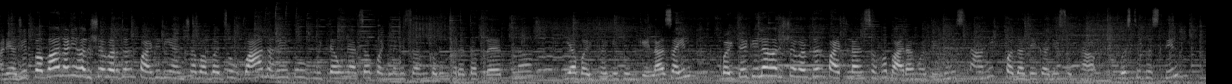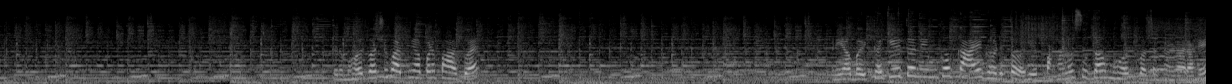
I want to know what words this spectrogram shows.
आणि अजित पवार आणि हर्षवर्धन पाटील यांच्याबाबत जो वाद आहे तो मिटवण्याचा फडणवीसांकडून खरं तर प्रयत्न या बैठकीतून केला जाईल. बैठकीला हर्षवर्धन पाटलांसह बारामतीतील स्थानिक पदाधिकारी सुद्धा उपस्थित असतील. तर महत्वाची बातमी आपण पाहतोय. आणि या बैठकीत नेमकं काय घडतं हे पाहणं सुद्धा महत्वाचं ठरणार आहे.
